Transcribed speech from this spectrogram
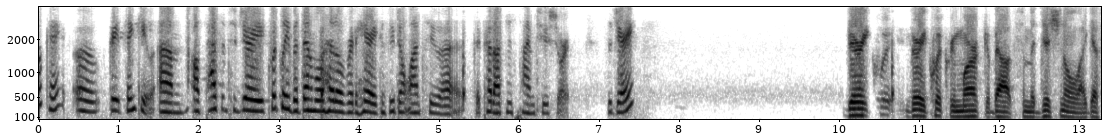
Okay, oh, great, thank you. Um, I'll pass it to Jerry quickly, but then we'll head over to Harry because we don't want to, uh, to cut off his time too short. So Jerry? Very quick, very quick remark about some additional, I guess,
